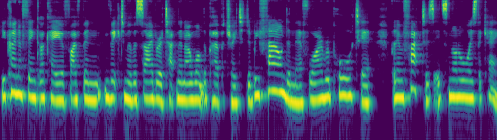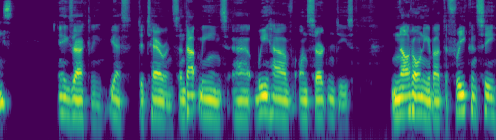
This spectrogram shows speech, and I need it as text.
you kind of think okay if i've been victim of a cyber attack then i want the perpetrator to be found and therefore i report it. But in fact it's, it's not always the case. Exactly. Yes deterrence. And that means uh, we have uncertainties not only about the frequency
